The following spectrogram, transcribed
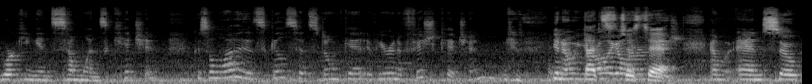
working in someone's kitchen because a lot of the skill sets don't get if you're in a fish kitchen you know you're That's just it. fish. And, and so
